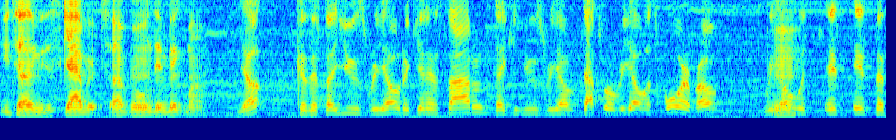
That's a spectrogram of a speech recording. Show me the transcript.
You telling me the scabbards are wounded Big Mom? Yep. Because if they use Ryuo to get inside them, they can use Ryuo. That's what Ryuo is for, bro. Ryuo Mhm. was is is the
